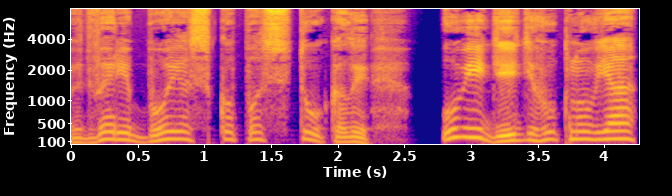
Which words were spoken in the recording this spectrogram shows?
в двері боязко постукали. Увійдіть. гукнув я.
